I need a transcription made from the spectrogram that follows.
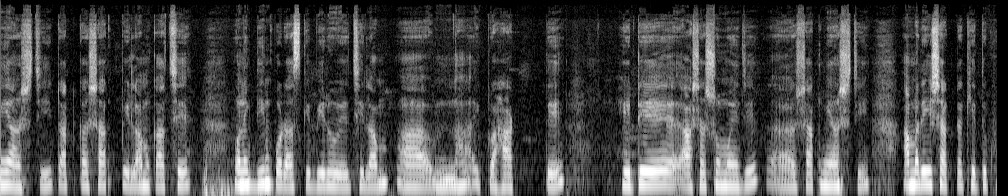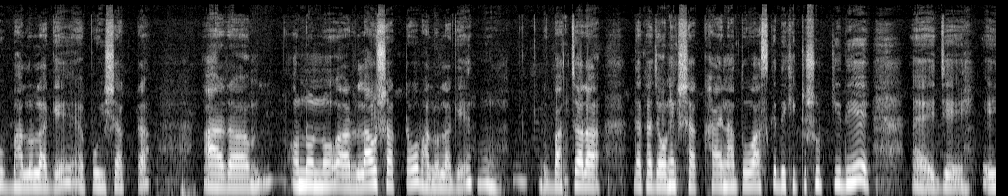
নিয়ে আসছি, টাটকা শাক পেলাম কাছে। অনেক দিন পর আজকে বের হয়েছিলাম একটু হাঁটতে। হেঁটে আসার সময় যে শাক নিয়ে আসছি। আমার এই শাকটা খেতে খুব ভালো লাগে পুঁই শাকটা। আর অন্য অন্য আর লাউ শাকটাও ভালো লাগে। বাচ্চারা দেখা যায় অনেক শাক খায় না। তো আজকে দেখি একটু শুটকি দিয়ে এই যে এই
